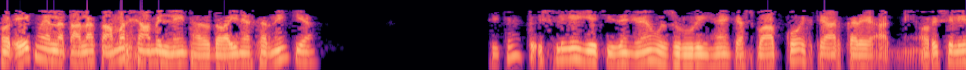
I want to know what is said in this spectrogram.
اور ایک میں اللہ تعالیٰ کا امر شامل نہیں تھا تو دوائی نے اثر نہیں کیا۔ ٹھیک ہے؟ تو اس لیے یہ چیزیں جو ہیں وہ ضروری ہیں کہ اسباب کو اختیار کرے آدمی۔ اور اسی لیے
